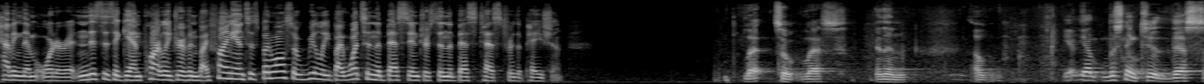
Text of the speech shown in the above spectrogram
having them order it. And this is, again, partly driven by finances, but also really by what's in the best interest and the best test for the patient. Let, so Les, and then I'll, Yeah, yeah, listening to this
